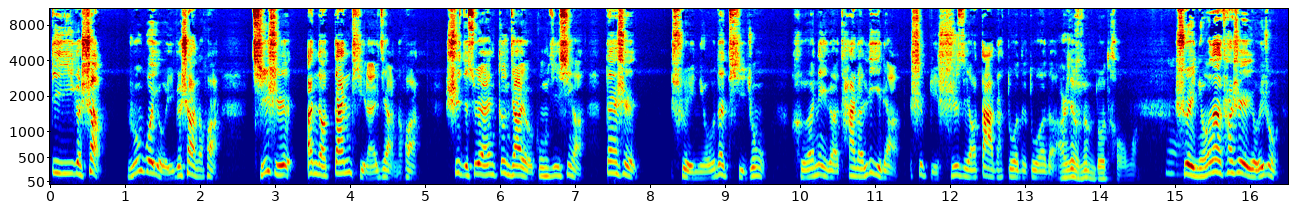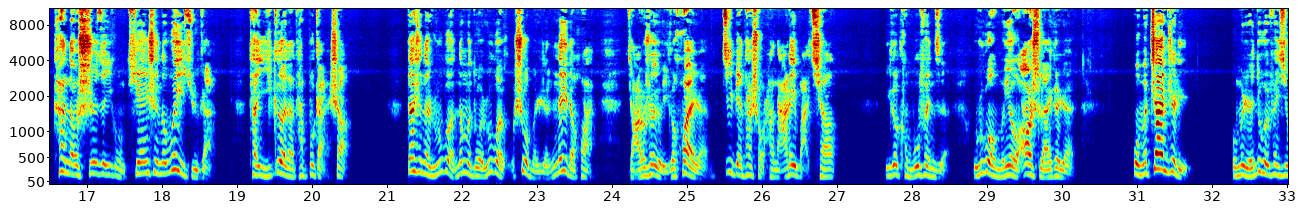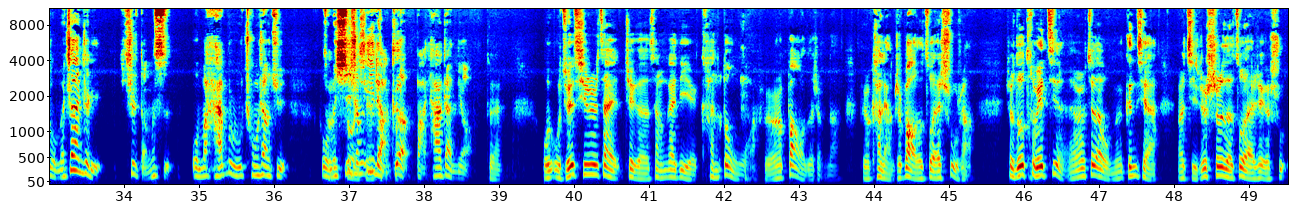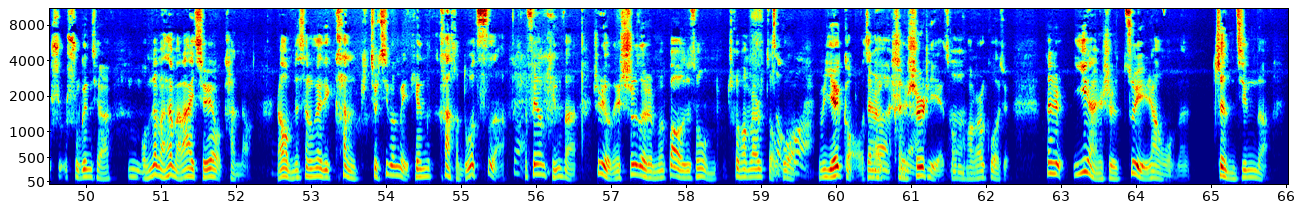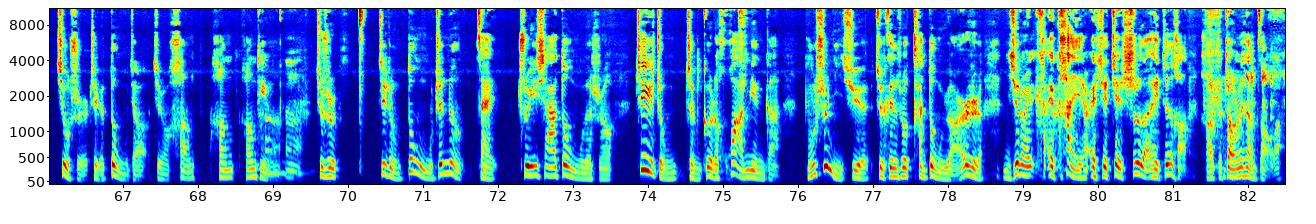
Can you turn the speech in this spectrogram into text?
第一个上，如果有一个上的话，其实按照单体来讲的话，狮子虽然更加有攻击性啊，但是水牛的体重和那个它的力量是比狮子要大得多得多的。而且有那么多头嘛。水牛呢，它是有一种看到狮子一种天生的畏惧感，它一个呢它不敢上，但是呢，如果那么多，如果是我们人类的话，假如说有一个坏人，即便他手上拿了一把枪，一个恐怖分子，如果我们有二十来个人，我们站这里，我们人就会分析，我们站这里是等死，我们还不如冲上去，我们牺牲一两个把他干掉。我我觉得其实在这个塞伦盖蒂看动物啊，比如说豹子什么的，比如看两只豹子坐在树上，这都特别近，然后就在我们跟前，然后几只狮子坐在这个树树树跟前。嗯，我们在马赛马拉其实也有看到，然后我们在塞伦盖蒂看的就基本每天看很多次啊，对就非常频繁，甚至有那狮子什么豹子就从我们车旁边走过，走过什么野狗在那啃尸体，从我们嗯。旁边过去，但是依然是最让我们震惊的，就是这个动物叫这种 hunt hunt hunting 啊，就是这种动物真正在追杀动物的时候，这种整个的画面感，不是你去就跟说看动物园儿似的，你去那儿看哎看一下，哎这这狮子哎真好，好照照张相走了，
